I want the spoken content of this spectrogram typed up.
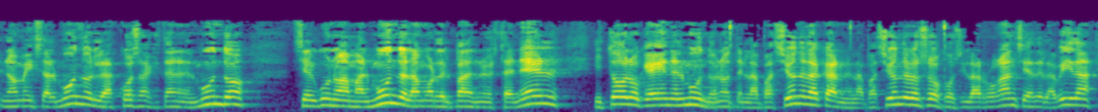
no améis al mundo ni las cosas que están en el mundo. Si alguno ama al mundo, el amor del Padre no está en él y todo lo que hay en el mundo, noten, la pasión de la carne, la pasión de los ojos y la arrogancia de la vida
